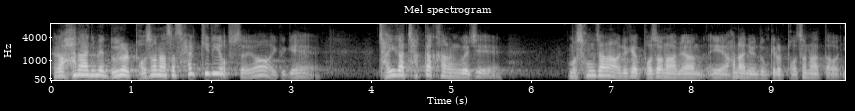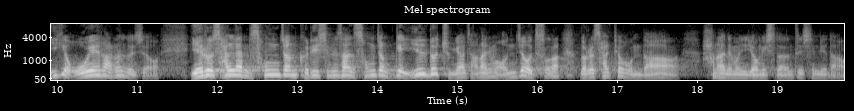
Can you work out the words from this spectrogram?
그러니까 하나님의 눈을 벗어나서 살 길이 없어요. 그게 자기가 착각하는 거지. 뭐 성전을 이렇게 벗어나면 하나님의 눈길을 벗어났다고 이게 오해라는 거죠. 예루살렘 성전 그리심산 성전께 일도 중요하지 하나님은 언제 어디서나 너를 살펴본다. 하나님은 영이시다는 뜻입니다.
